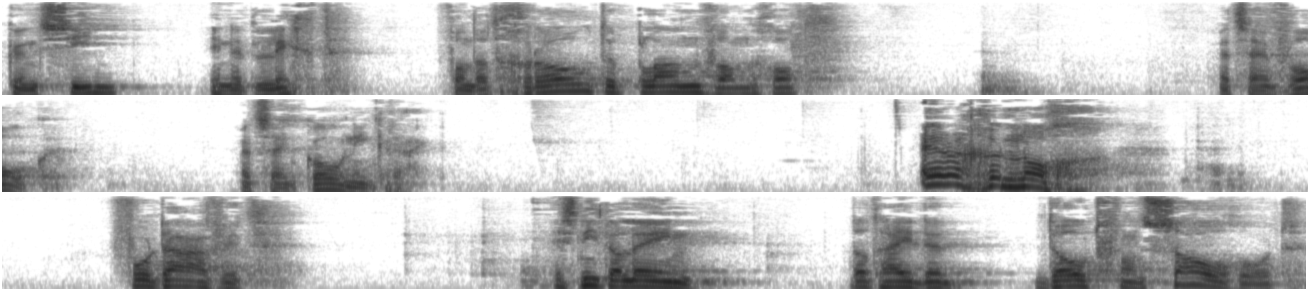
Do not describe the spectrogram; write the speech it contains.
kunt zien in het licht van dat grote plan van God met zijn volk, met zijn koninkrijk. Erger nog voor David is niet alleen dat hij de dood van Saul hoort,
